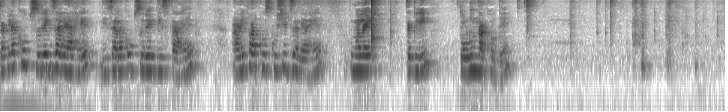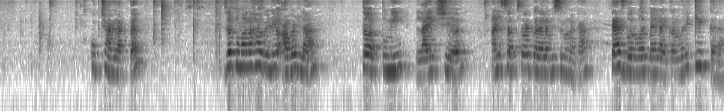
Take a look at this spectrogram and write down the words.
चकल्या खूप सुरेख झाल्या आहेत दिसायला खूप सुरेख दिसत आहेत आणि फार खुसखुशीत झाले आहेत. तुम्हाला एक चकली तोडून दाखवते. खूप छान लागतात. जर तुम्हाला हा व्हिडिओ आवडला तर तुम्ही लाईक शेअर आणि सबस्क्राईब करायला विसरू नका. त्याचबरोबर बेल आयकॉनवर क्लिक करा.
